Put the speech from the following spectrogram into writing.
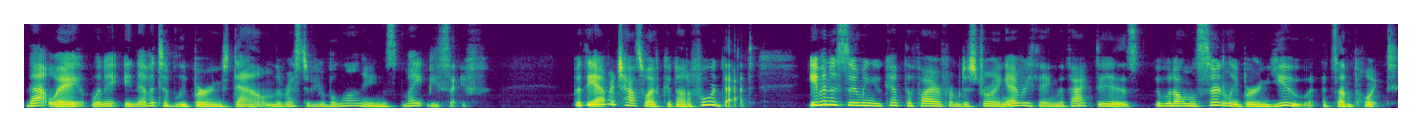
That way, when it inevitably burned down, the rest of your belongings might be safe. But the average housewife could not afford that. Even assuming you kept the fire from destroying everything, the fact is, it would almost certainly burn you at some point.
